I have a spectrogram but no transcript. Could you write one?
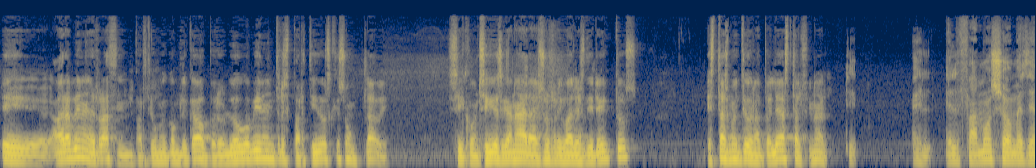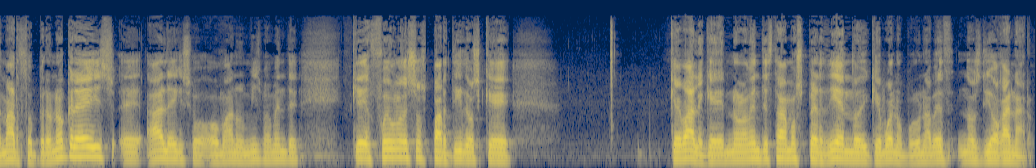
eh, ahora viene el Racing, un partido muy complicado, pero luego vienen tres partidos que son clave. Si consigues ganar a esos rivales directos, estás metido en la pelea hasta el final. el, famoso mes de marzo. Pero ¿no creéis, eh, Alex o, o Manu mismamente, que fue uno de esos partidos que, que vale, que normalmente estábamos perdiendo y que, bueno, por una vez nos dio ganar?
